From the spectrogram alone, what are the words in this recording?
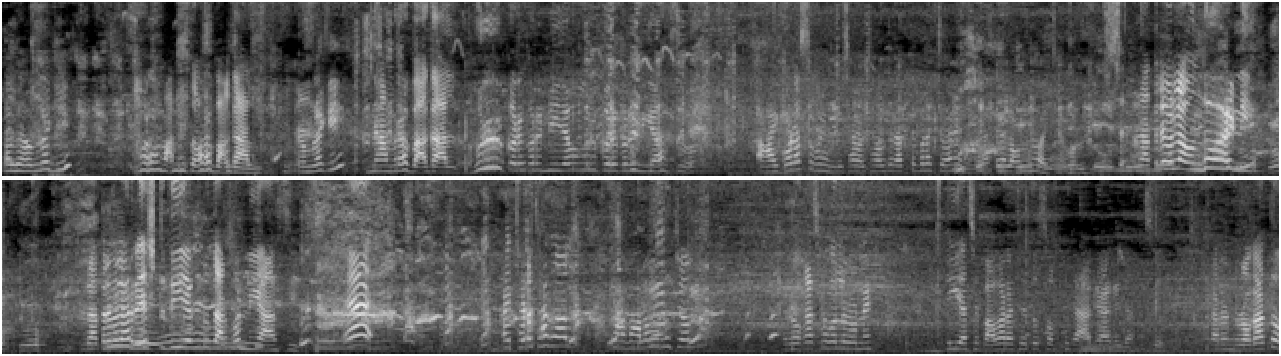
তাহলে আমরা কি? আমরা মানুষ আমরা বাগাল। আমরা কি? না আমরা বাগাল। হুর করে করে নিয়ে যাব হুর করে করে নিয়ে আসব। আয় করার সময় হয়েছে ছাগল ছাগল তো রাত্রেবেলা চড়ে না রাত্রেবেলা অন্ধ হয় ছাগল। রাত্রেবেলা অন্ধ হয়নি। রাত্রেবেলা রেস্ট দিয়ে একটু তারপর নিয়ে আসি। ছোট ছাগল ভালোভাবে চল। রোগা ছাগলের অনেক ই আছে পাওয়ার আছে তো সব থেকে আগে আগে যাচ্ছে। কারণ রোগা তো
